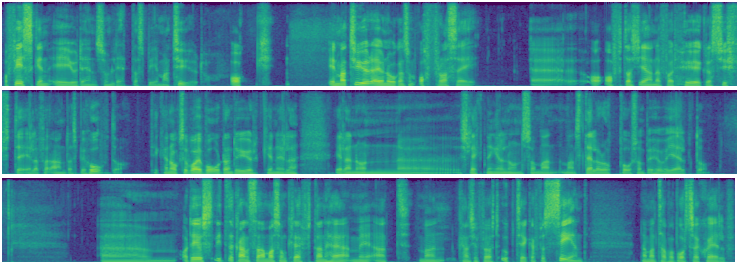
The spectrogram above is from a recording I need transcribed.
Och fisken är ju den som lättast blir martyr. Då. Och en martyr är ju någon som offrar sig eh, och oftast gärna för ett högre syfte eller för andras behov. Då. Det kan också vara i vårdande yrken eller, eller någon eh, släkting eller någon som man, man ställer upp på som behöver hjälp. Då. Um, och det är lite grann samma som kräftan här med att man kanske först upptäcker för sent när man tappar bort sig själv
